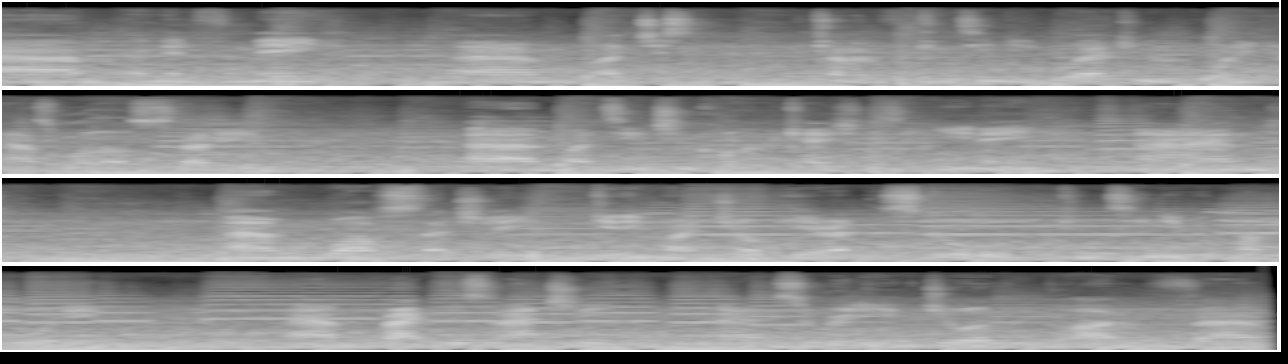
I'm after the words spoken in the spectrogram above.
Um, and then for me, um, I just kind of continued working in the boarding house while I was studying um, my teaching qualifications at uni um, whilst actually getting my job here at the school, continue with my boarding um, practice and actually uh, it's a really enjoyable part of um,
